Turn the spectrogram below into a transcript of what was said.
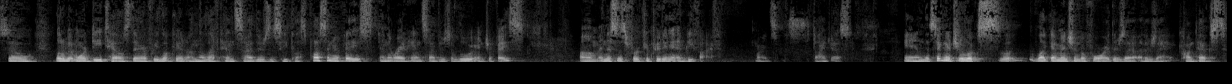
so a little bit more details there. If we look at on the left-hand side, there's a C++ interface, and the right-hand side, there's a Lua interface. Um, and this is for computing an MD5, right? So this is digest. And the signature looks like I mentioned before. There's a there's a context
